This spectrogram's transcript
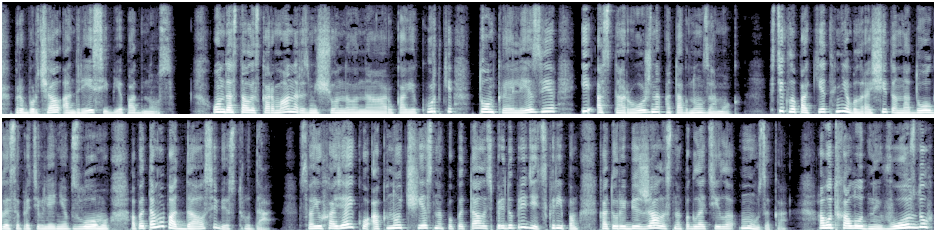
– пробурчал Андрей себе под нос. Он достал из кармана, размещенного на рукаве куртки, тонкое лезвие и осторожно отогнул замок. Стеклопакет не был рассчитан на долгое сопротивление взлому, а потому поддался без труда. Свою хозяйку окно честно попыталось предупредить скрипом, который безжалостно поглотила музыка. А вот холодный воздух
